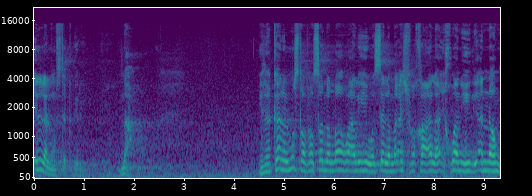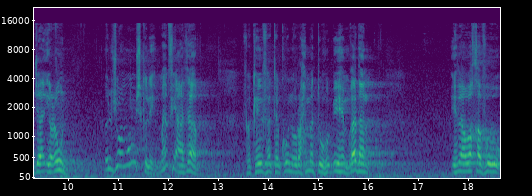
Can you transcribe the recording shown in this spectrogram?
إلا المستكبرين. نعم. إذا كان المصطفى صلى الله عليه وسلم أشفق على إخوانه لأنهم جائعون. الجوع مو مشكلة ما في عذاب. فكيف تكون رحمته بهم غدا؟ إذا وقفوا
